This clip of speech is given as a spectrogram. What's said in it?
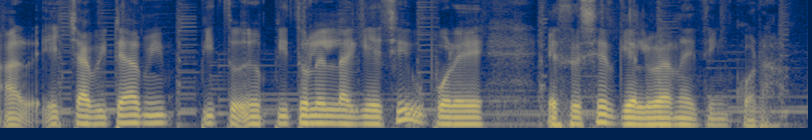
আর এই চাবিটা আমি পিত- পিতলের লাগিয়েছি উপরে এসএসের গ্যালভানাইজিং করা।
